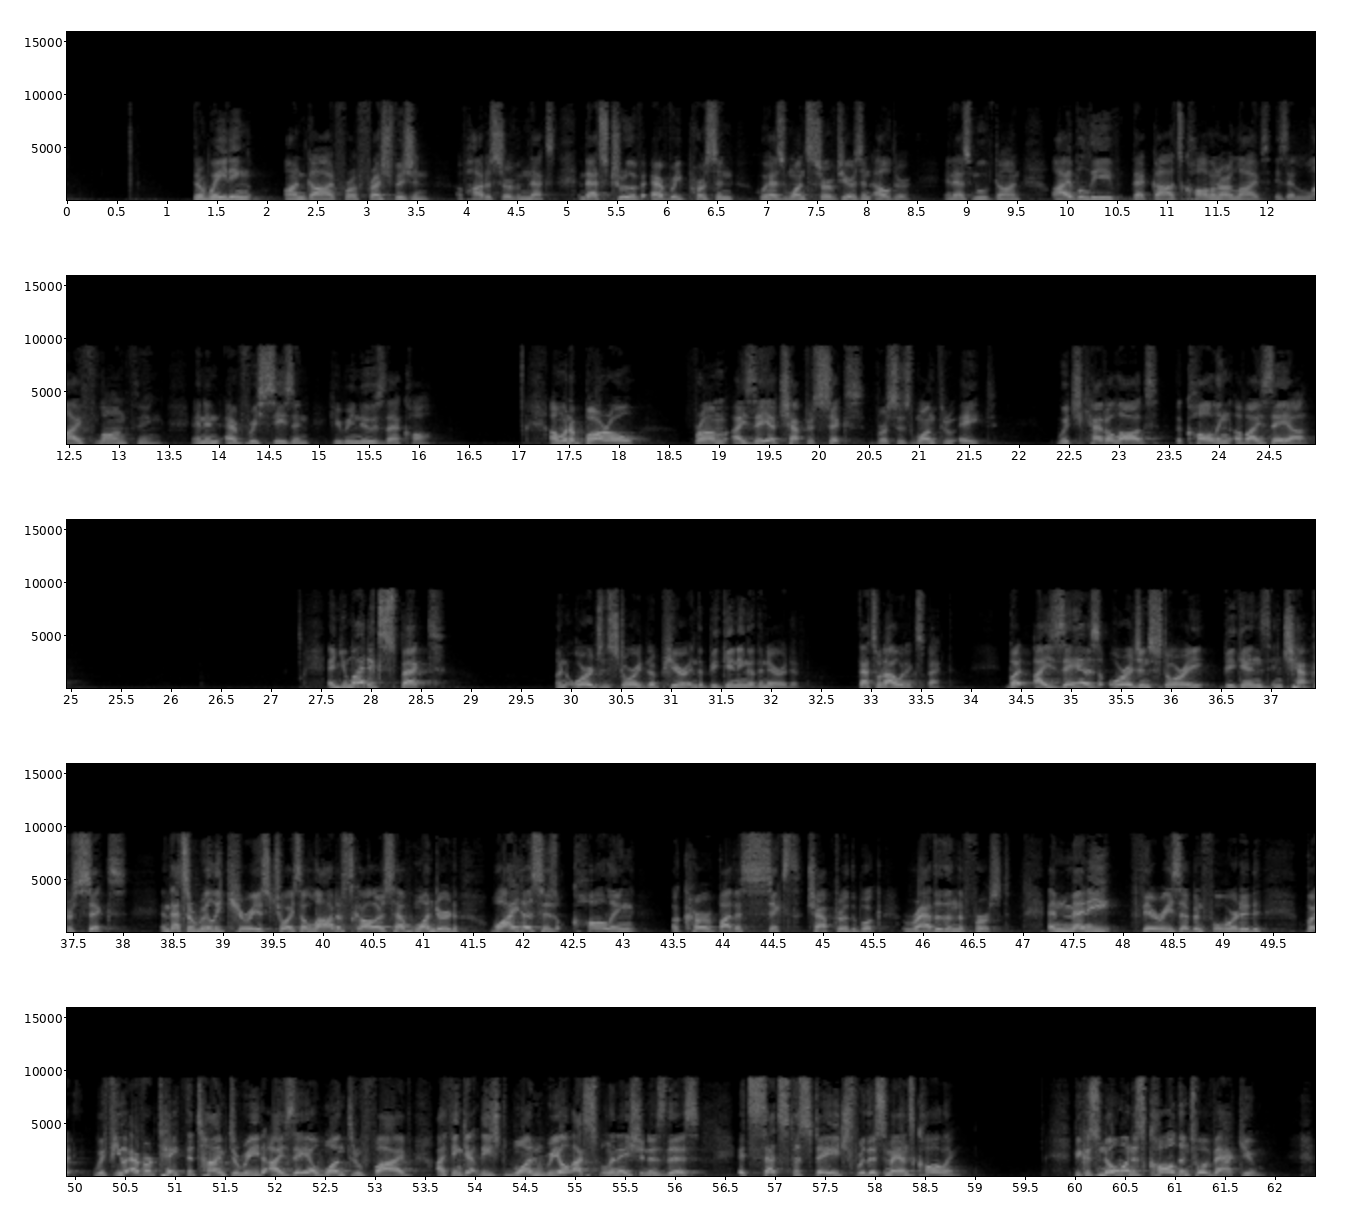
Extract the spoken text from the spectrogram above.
They're waiting on God for a fresh vision of how to serve Him next. And that's true of every person who has once served here as an elder and has moved on. I believe that God's call in our lives is a lifelong thing. And in every season, He renews that call. I want to borrow from Isaiah chapter 6, verses 1 through 8, which catalogs the calling of Isaiah. And you might expect an origin story to appear in the beginning of the narrative. That's what I would expect. But Isaiah's origin story begins in chapter 6. And that's a really curious choice. A lot of scholars have wondered why does his calling occur by the sixth chapter of the book rather than the first? And many theories have been forwarded. But if you ever take the time to read Isaiah 1 through 5, I think at least one real explanation is this. It sets the stage for this man's calling. Because no one is called into a vacuum.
